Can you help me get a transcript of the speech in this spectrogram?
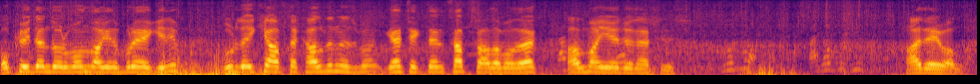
O köyden doğru Volkswagen'e buraya gelip burada iki hafta kaldınız mı gerçekten sap sağlam olarak Almanya'ya dönersiniz. Hadi eyvallah.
